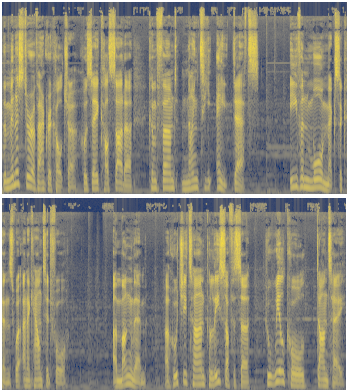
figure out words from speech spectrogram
The Minister of Agriculture, Jose Calzada, confirmed 98 deaths. Even more Mexicans were unaccounted for. Among them, a Juchitán police officer who we'll call Dante.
